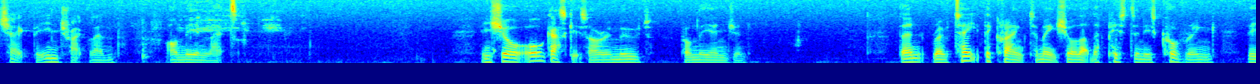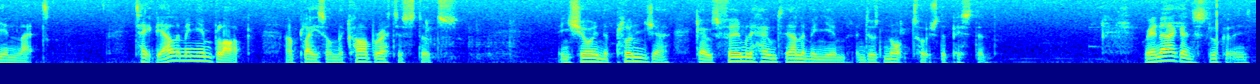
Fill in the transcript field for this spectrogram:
check the intake length on the inlet. Ensure all gaskets are removed from the engine. Then rotate the crank to make sure that the piston is covering the inlet. Take the aluminium block and place on the carburettor studs, ensuring the plunger goes firmly home to the aluminium and does not touch the piston. We are now going to look at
